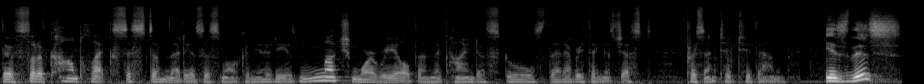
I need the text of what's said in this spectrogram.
the sort of complex system that is a small community is much more real than the kind of schools that everything is just presented to them. Is this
